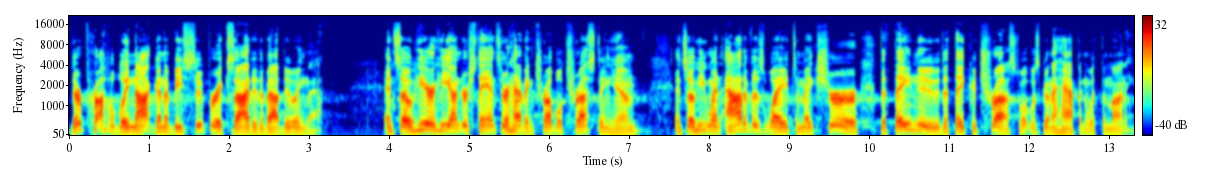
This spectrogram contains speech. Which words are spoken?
they're probably not going to be super excited about doing that. And so here he understands they're having trouble trusting him. And so he went out of his way to make sure that they knew that they could trust what was going to happen with the money.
